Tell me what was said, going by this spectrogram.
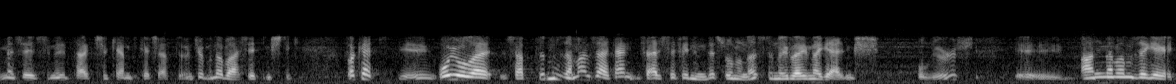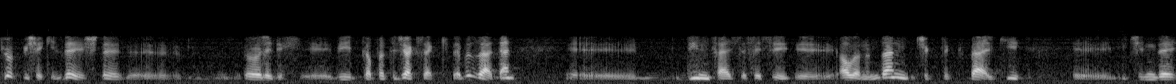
meselesini tartışırken birkaç hafta önce buna bahsetmiştik. Fakat e, o yola saptığımız zaman zaten felsefenin de sonuna, sınırlarına gelmiş oluyoruz. E, anlamamıza gerek yok bir şekilde işte öyledir deyip kapatacaksak kitabı zaten din felsefesi alanından çıktık. Belki içinde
